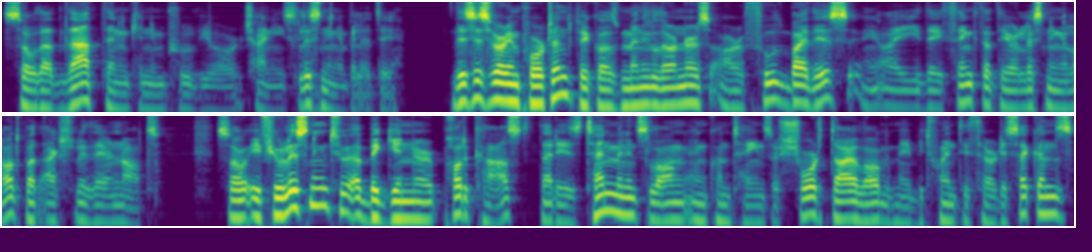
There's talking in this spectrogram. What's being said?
so that that then can improve your Chinese listening ability. This is very important because many learners are fooled by this, i.e., they think that they are listening a lot, but actually they're not. So, if you're listening to a beginner podcast that is 10 minutes long and contains a short dialogue, maybe 20 30 seconds,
